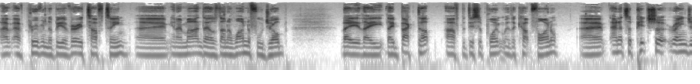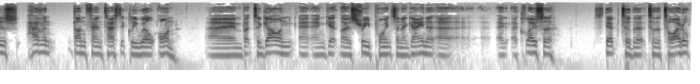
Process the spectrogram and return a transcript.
have, have proven to be a very tough team. Um, you know, Martindale's done a wonderful job. They they they backed up after disappointment with the cup final, uh, and it's a pitch that Rangers haven't done fantastically well on. Um, but to go and and get those three points and again a, a, a closer step to the to the title.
